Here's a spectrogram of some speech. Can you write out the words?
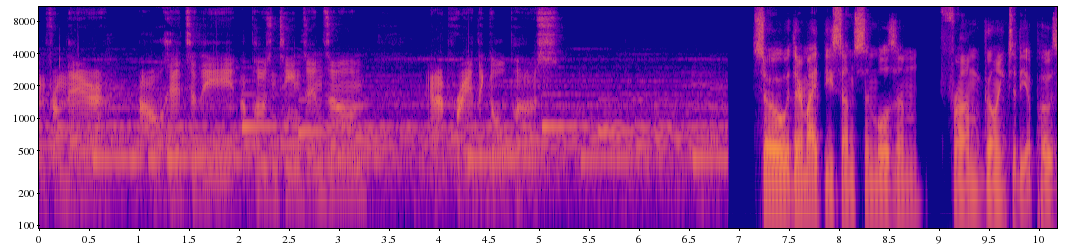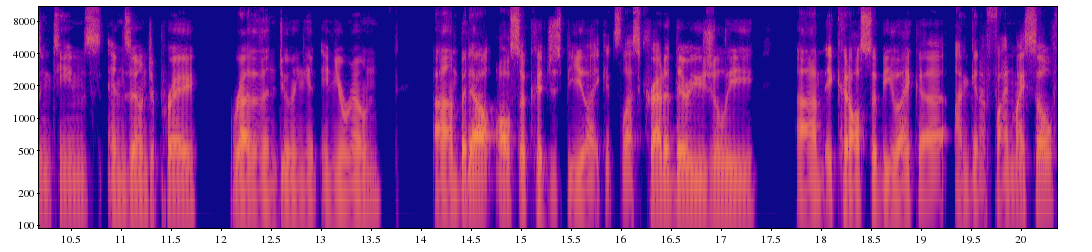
and from there, I'll head to the opposing team's end zone and I pray at the goalpost. So there might be some symbolism from going to the opposing team's end zone to pray rather than doing it in your own. Um, but it also could just be like it's less crowded there usually. Um, it could also be like i am going to find myself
